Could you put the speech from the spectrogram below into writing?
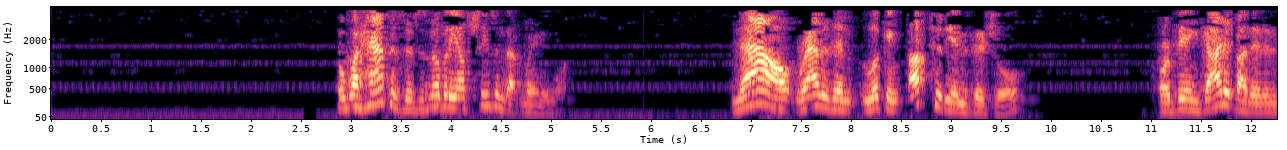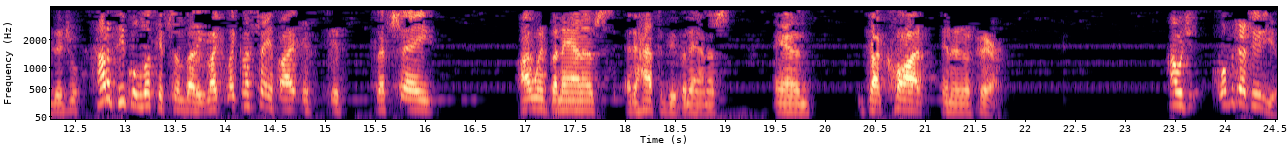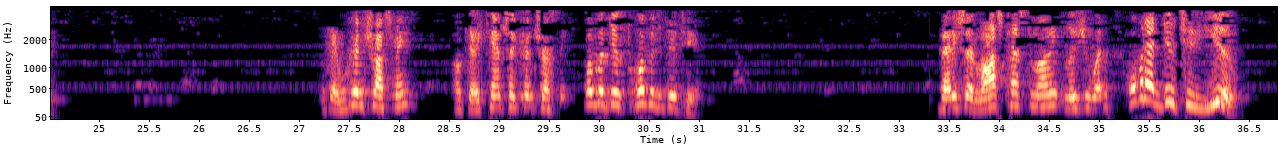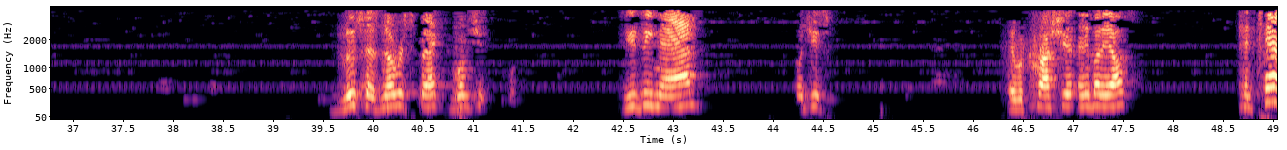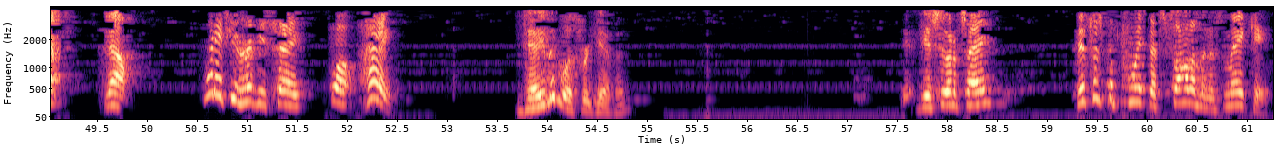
But what happens is, is nobody else sees them that way anymore. Now, rather than looking up to the individual or being guided by that individual, how do people look at somebody? Like, like let's say if I, if, if let's say I went bananas, it had to be bananas, and got caught in an affair. How would you, what would that do to you? Okay, we couldn't trust me. Okay, Ken said couldn't trust me. What would do, what would it do to you? Betty said lost testimony, lose your witness. What would that do to you? Lou says no respect. What would you, you'd be mad? Would you, it would crush you. Anybody else? Contempt. Now, what if you heard me say, well, hey, David was forgiven. Do you see what I'm saying? This is the point that Solomon is making.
